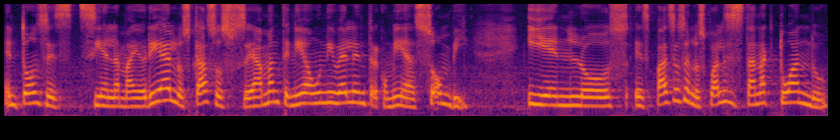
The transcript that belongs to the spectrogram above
Entonces, si en la mayoría de los casos se ha mantenido a un nivel, entre comillas, zombie, y en los espacios en los cuales están actuando,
